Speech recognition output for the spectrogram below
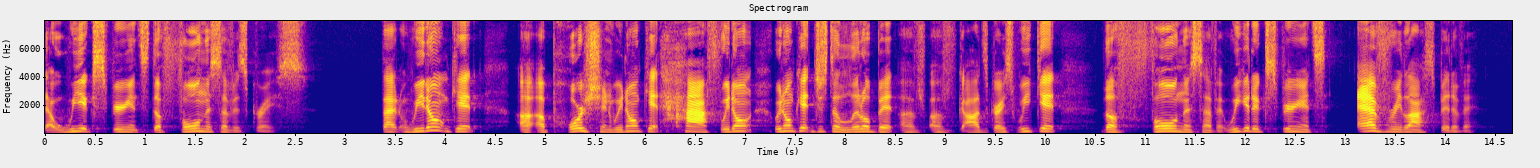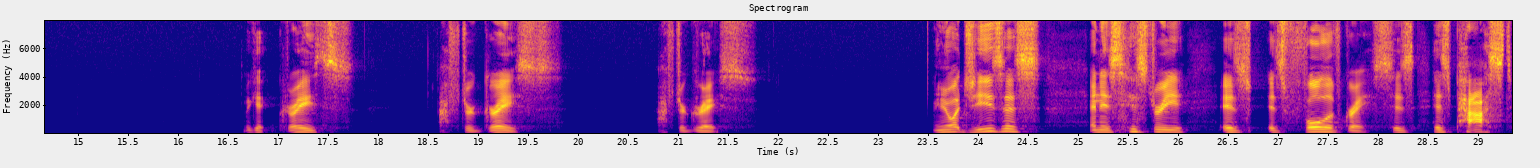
that we experience the fullness of His grace. That we don't get a, portion. We don't get half. We don't, we don't get just a little bit of, of God's grace. We get the fullness of it. We get to experience every last bit of it. We get grace after grace after grace. You know what? Jesus and his history is, is full of grace. His, his past,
